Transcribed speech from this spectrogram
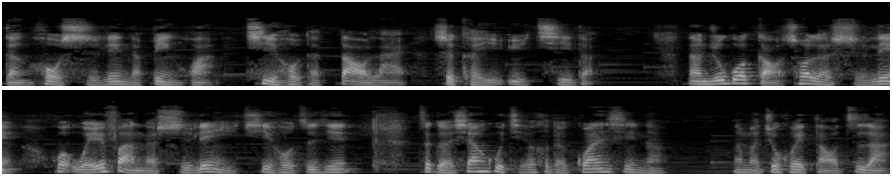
等候时令的变化，气候的到来是可以预期的。那如果搞错了时令，或违反了时令与气候之间这个相互结合的关系呢？那么就会导致啊，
